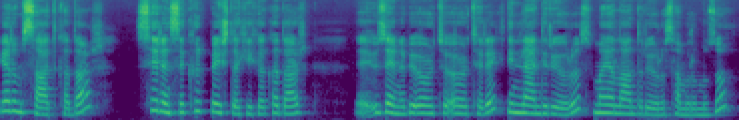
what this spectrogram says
yarım saat kadar serinse 45 dakika kadar e, üzerine bir örtü örterek dinlendiriyoruz. Mayalandırıyoruz hamurumuzu.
